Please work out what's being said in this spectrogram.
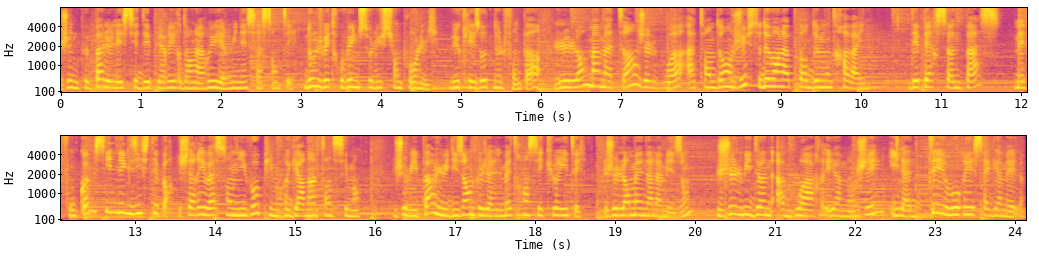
je ne peux pas le laisser dépérir dans la rue et ruiner sa santé. Donc je vais trouver une solution pour lui, vu que les autres ne le font pas. Le lendemain matin, je le vois attendant juste devant la porte de mon travail. Des personnes passent, mais font comme s'il n'existait pas. J'arrive à son niveau puis il me regarde intensément. Je lui parle lui disant que j'allais le mettre en sécurité. Je l'emmène à la maison, je lui donne à boire et à manger, il a dévoré sa gamelle.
